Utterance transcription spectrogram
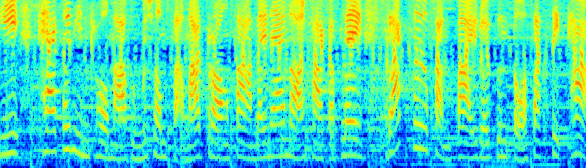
ที่แค่ขึ้นอินโทรมาคุณผู้ชมสามารถร้องตามได้แน่นอนค่ะ กับเพลงรักคือฝันไปโดยคุณโตศักดิ์สิทธิ์ค่ะ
